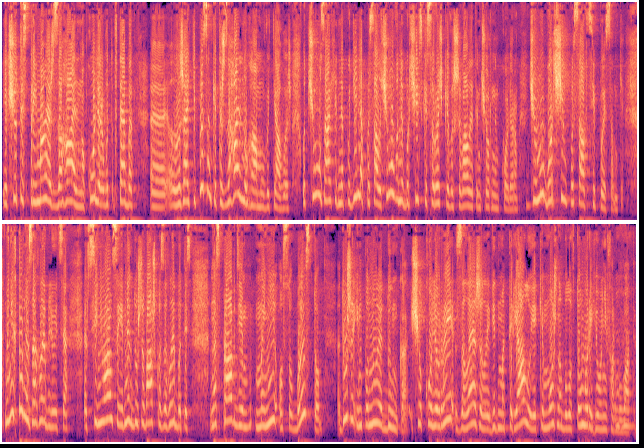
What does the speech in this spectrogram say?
якщо ти сприймаєш загально колір, от в тебе е, лежать ті писанки, ти ж загальну гаму витягуєш. От чому Західне Поділля писало, чому вони борщівські сорочки вишивали тим чорним кольором? Чому борщів писав ці писанки? Ну ніхто не заглиблюється в ці нюанси, і в них дуже важко заглибитись. Насправді мені особисто дуже імпонує думка, що кольори залежали від матеріалу, яким можна було в тому регіоні фарбувати.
